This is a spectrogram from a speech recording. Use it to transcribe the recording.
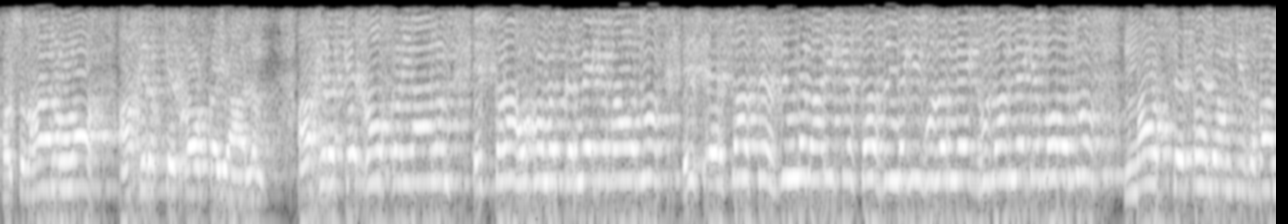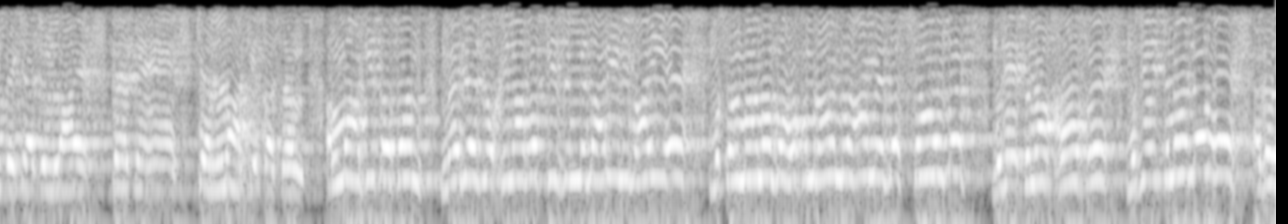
اور سبحان اللہ، آخرت کے خوف کا یہ عالم۔ آخرت کے خوف کا یہ عالم اس طرح حکومت کرنے کے باوجود، اس احساس سے ذمہ داری کے ساتھ زندگی گزرنے، گزارنے کے باوجود، موت سے پہلے ان کی زبان پہ کیا جملہ ہے کہتے ہیں کہ اللہ کی قسم، اللہ کی قسم، میں نے جو خلافت کی ذمہ داری نبھائی ہے، مسلمانوں کا حکمران رہا میں دس سال تک، مجھے اتنا خوف ہے، مجھے اتنا ڈر ہے۔ اگر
